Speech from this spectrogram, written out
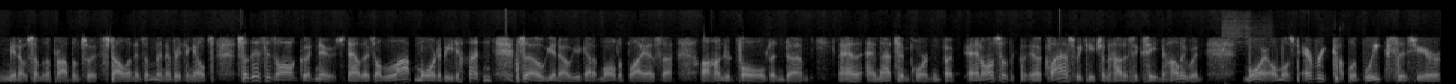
you know, some of the problems with Stalinism and everything else. So this is all good news. Now there's a lot more to be done. So you know you got to multiply us a, a hundredfold, and um, and and that's important. But and also the uh, class we teach on how to succeed in Hollywood. More almost every couple of weeks this year,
